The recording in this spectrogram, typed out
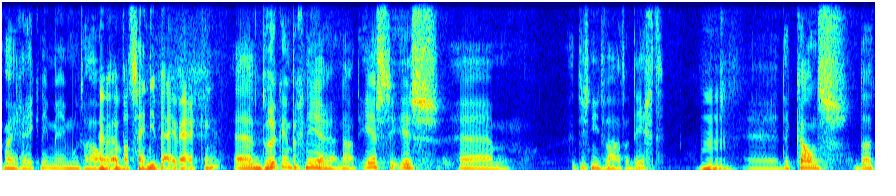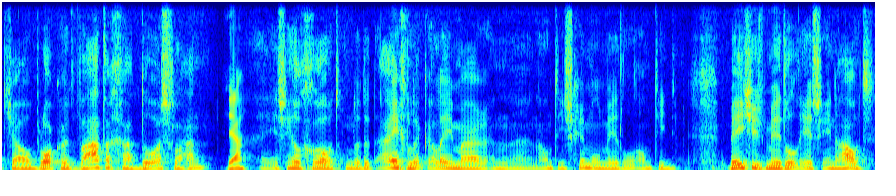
waar je rekening mee moet houden. En wat zijn die bijwerkingen? Ehm, druk impregneren. Nou, het eerste is, ehm, het is niet waterdicht. Hmm. Eh, de kans dat jouw blokhut water gaat doorslaan Ja? eh, is heel groot. Omdat het eigenlijk alleen maar een, een anti-schimmelmiddel, anti-beestjesmiddel is in hout.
